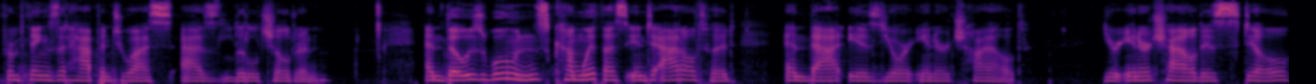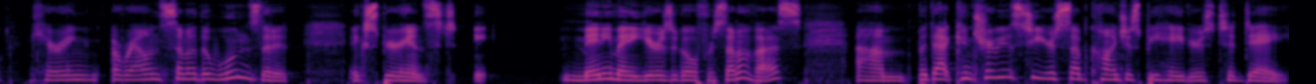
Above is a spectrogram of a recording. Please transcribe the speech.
from things that happened to us as little children. And those wounds come with us into adulthood, and that is your inner child. Your inner child is still carrying around some of the wounds that it experienced many, many years ago for some of us, um, but that contributes to your subconscious behaviors today.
